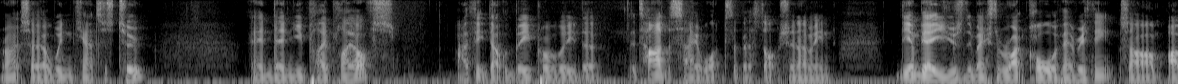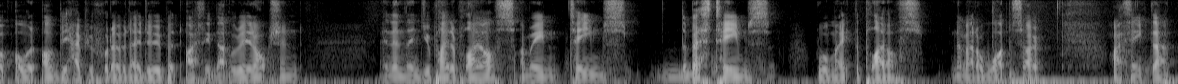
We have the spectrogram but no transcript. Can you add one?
right? So a win counts as two, and then you play playoffs. I think that would be probably the. It's hard to say what's the best option. I mean, the NBA usually makes the right call with everything, so I'm, I, I would I would be happy with whatever they do. But I think that would be an option, and then then you play the playoffs. I mean, teams, the best teams will make the playoffs no matter what. So I think that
